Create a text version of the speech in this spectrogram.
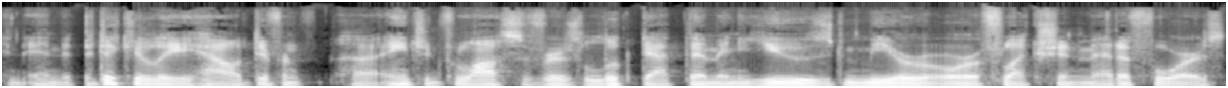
and, and, particularly how different uh, ancient philosophers looked at them and used mirror or reflection metaphors.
